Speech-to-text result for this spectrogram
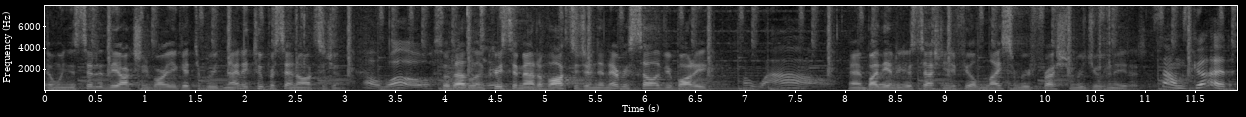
and when you sit at the oxygen bar, you get to breathe 92% oxygen. Oh, whoa. So that'll increase the amount of oxygen in every cell of your body. Oh, wow. And by the end of your session, you feel nice and refreshed and rejuvenated. Sounds good.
